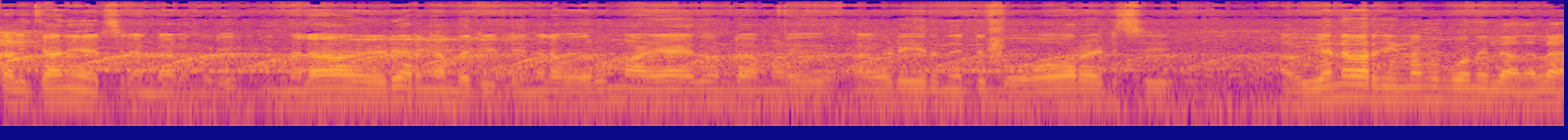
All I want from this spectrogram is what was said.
കളിക്കാമെന്ന് വിചാരിച്ചു രണ്ടാളും കൂടി. ഇന്നലെ ഏടി ഇറങ്ങാൻ പറ്റിയിട്ടില്ല. ഇന്നലെ വെറും മഴ ആയതുകൊണ്ട് നമ്മൾ അവിടെ ഇരുന്നിട്ട് ബോറടിച്ച് അവി തന്നെ പറഞ്ഞു ഇന്നങ്ങ് പോകുന്നില്ല എന്നല്ലേ?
